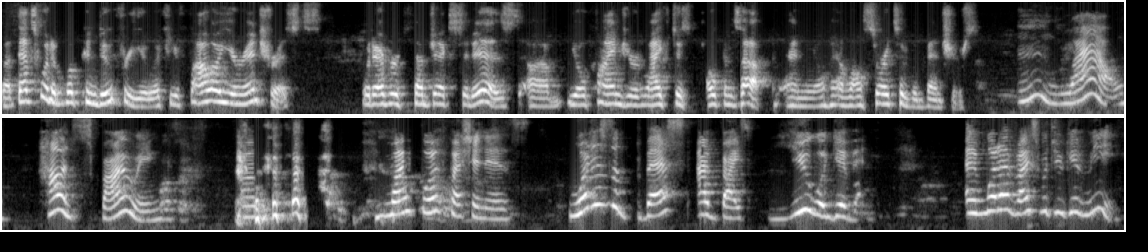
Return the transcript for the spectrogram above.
But that's what a book can do for you. If you follow your interests, whatever subjects it is, um, you'll find your life just opens up and you'll have all sorts of adventures. Mm, wow, how inspiring. Um, my fourth question is What is the best advice you were given? And what advice would you give me?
